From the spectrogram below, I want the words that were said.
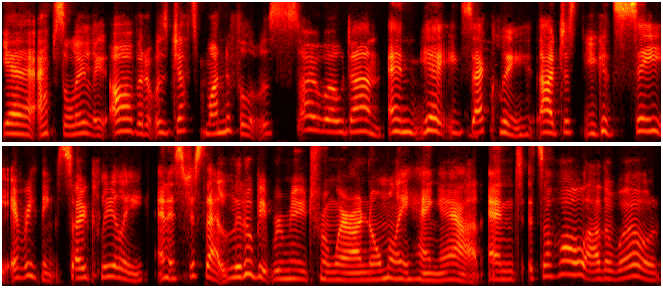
Yeah, absolutely. Oh, but it was just wonderful. It was so well done, and yeah, exactly. I just you could see everything so clearly, and it's just that little bit removed from where I normally hang out, and it's a whole other world.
